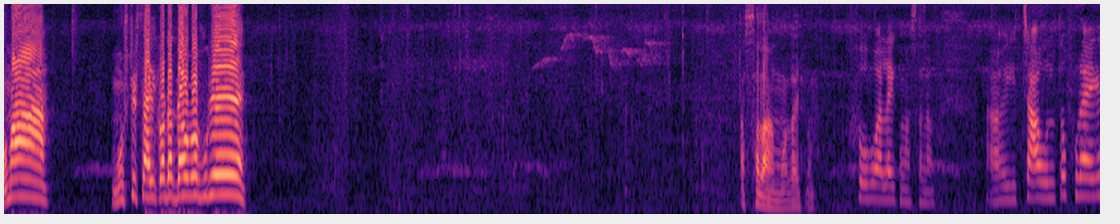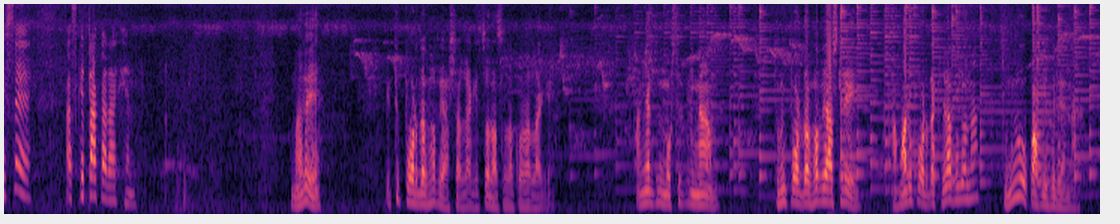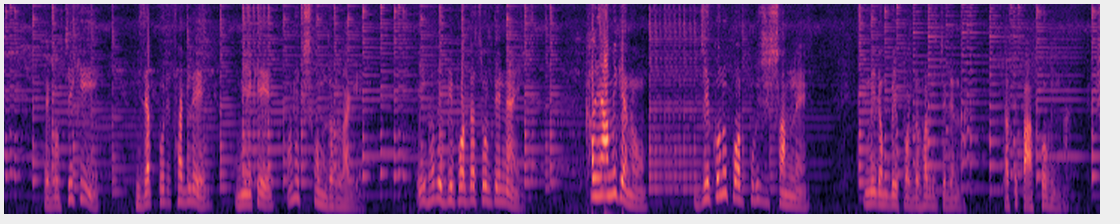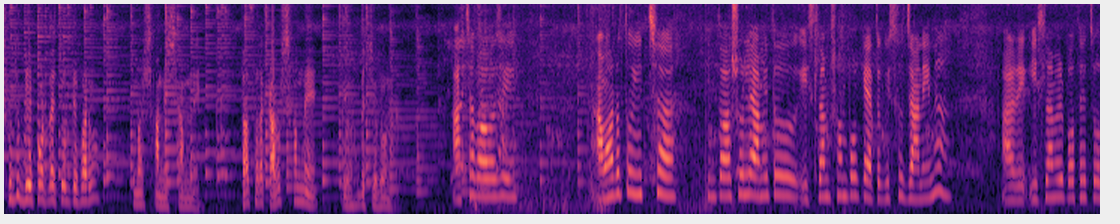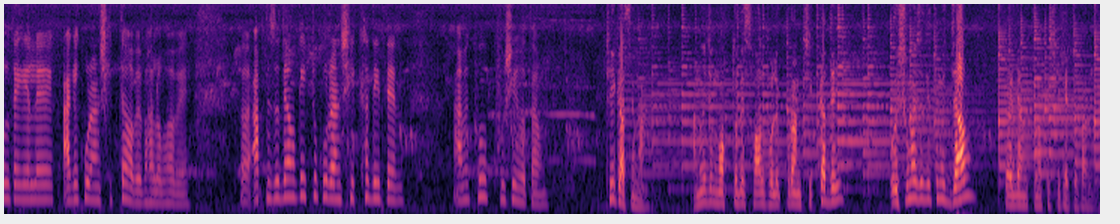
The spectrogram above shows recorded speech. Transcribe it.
ওমা মুষ্টির চাইল কটা দাও বাপুরে। আসসালামু আলাইকুম। ও ওয়ালাইকুম আসসালাম। এই চাউল তো ফুরায় গেছে আজকে টাকা রাখেন। মারে একটু পর্দাভাবে আসা লাগে চলাচলা করা লাগে। আমি একজন মসজিদের ইমাম তুমি পর্দাভাবে আসলে আমারও পর্দা খেলাপ হলো না তুমিও পাপি হলে না। বলছি কি হিজাব পরে থাকলে মেয়েকে অনেক সুন্দর লাগে। এইভাবে বেপর্দা চলতে নাই। খালি আমি কেন? যে কোনো পরপুরুষের সামনে তুমি এরকম বেপর্দাভাবে চলে না। তাতে পাপ হবে না। শুধু বেপর্দায় চলতে পারো তোমার স্বামীর সামনে। তাছাড়া কারোর সামনে এভাবে চলো না। আচ্ছা বাবাজি, আমারও তো ইচ্ছা, কিন্তু আসলে আমি তো ইসলাম সম্পর্কে এত কিছু জানি না। আর ইসলামের পথে চলতে গেলে আগে কোরআন শিখতে হবে ভালোভাবে। তো আপনি যদি আমাকে একটু কোরআন শিক্ষা দিতেন আমি খুব খুশি হতাম। ঠিক আছে মা। আমি ওই যে মক্তবে সল বলে কোরআন শিক্ষা দেই ওই সময় যদি তুমি যাও তাহলে আমি তোমাকে শিখাইতে পারব।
